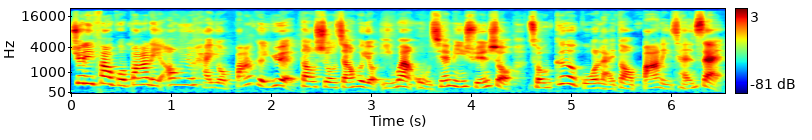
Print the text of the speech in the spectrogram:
距离法国巴黎奥运还有八个月，到时候将会有一万五千名选手从各国来到巴黎参赛。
